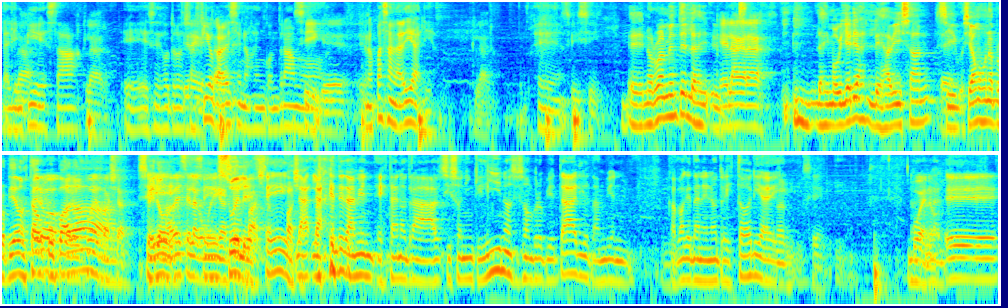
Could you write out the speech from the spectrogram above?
la limpieza. claro. Eh, ese es otro Tiene desafío que, a veces nos encontramos, Sí, que- que nos pasa en la diaria. Claro. Eh, Sí, sí. Eh, normalmente las, las inmobiliarias les avisan Sí. si, si vamos a una propiedad donde está Pero- ocupada. pero puede fallar. Sí, pero a veces la sí. comunicación Suele. falla. Sí, falla. la, la gente también está en otra, si son inquilinos, si son propietarios, también capaz que están en otra historia. Y, Sí. No, Bueno, no. eh,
